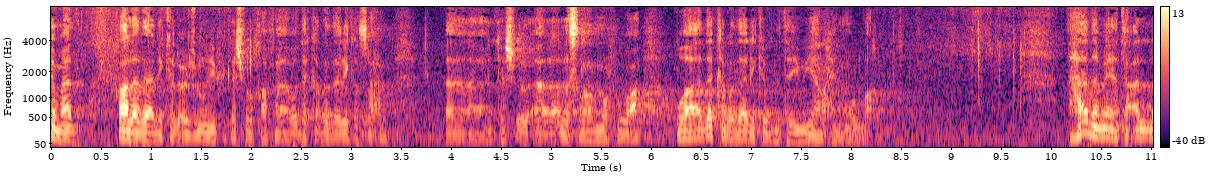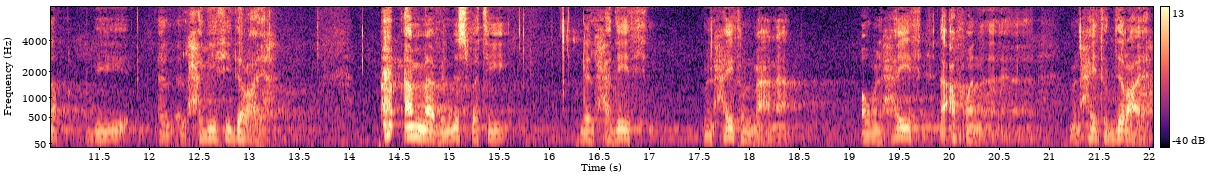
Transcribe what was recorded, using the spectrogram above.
كما قال ذلك العجلوني في كشف الخفاء وذكر ذلك صاحب آه، كشف الأسرار المرفوعة وذكر ذلك ابن تيمية رحمه الله. هذا ما يتعلق بالحديث دراية. أما بالنسبة للحديث من حيث المعنى أو من حيث عفوا من حيث الدراية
